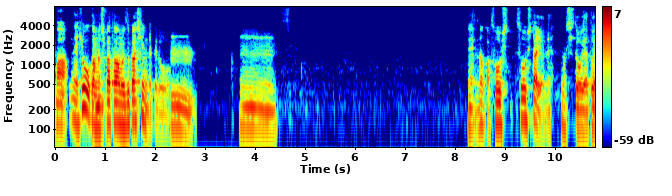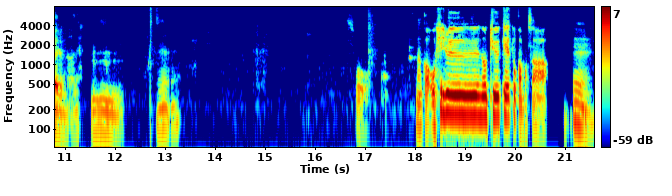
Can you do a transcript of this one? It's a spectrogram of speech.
まね、評価の仕方は難しいんだけどあ、う、ん。うん。ね、なんかそうし、そうしたいよね。もし人を雇えるんならね。うん。うん。そう。なんかお昼の休憩とかもさ、うん。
